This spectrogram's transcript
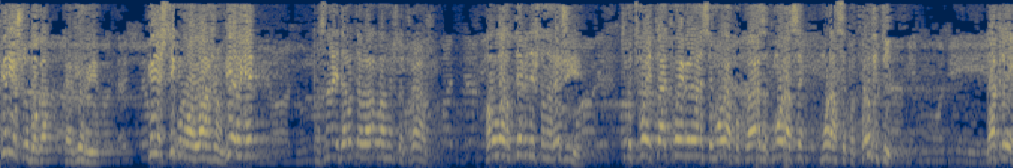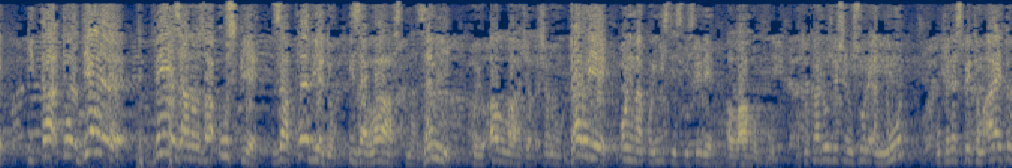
vjeruješ u Boga? Kaj vjerujem. Vjeruješ sigurno Allah, vjeruje. Pa znaj da od tebe Allah nešto traži. Allah tebi nešto naređuje. Tvoje, taj tvoje vjerovanje se mora pokazati, mora se, mora se potvrditi. Dakle, i ta, to djelo je vezano za uspjeh, za pobjedu i za vlast na zemlji koju Allah Đalešanu daruje onima koji istinski slijede Allahov put. A to kaže uzvišen u suri An-Nur u 55. ajetu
